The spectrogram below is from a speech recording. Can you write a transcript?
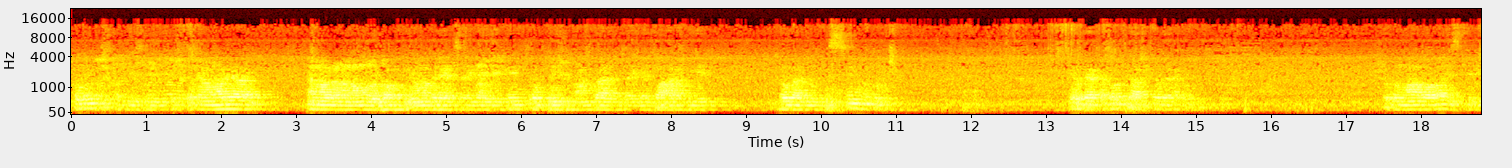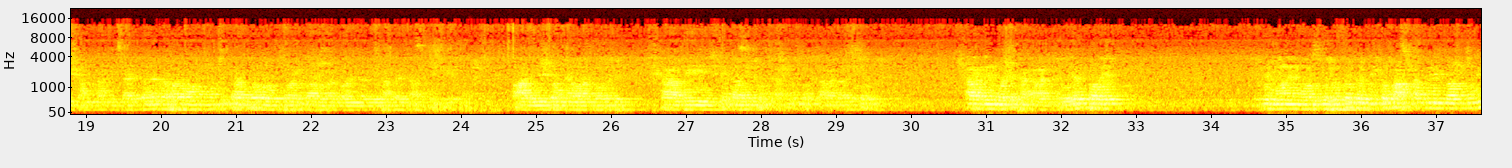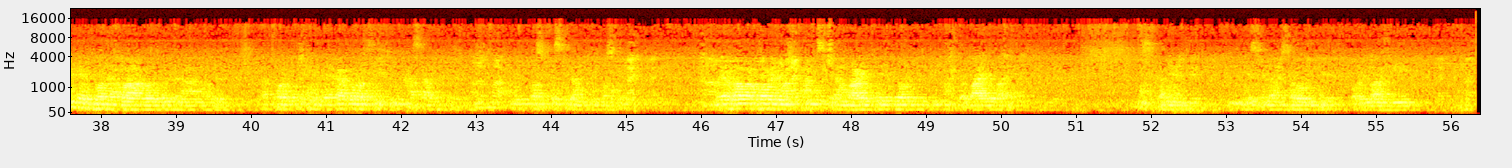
খুবই কষ্ট দিয়েছি বিশেষ করে আমার আর আমার মামুর ভক্তি আমাদের এক জায়গায় রেখে চব্বিশ ঘণ্টা এক জায়গায় পাহাড় দিয়ে যোগাযোগ বিচ্ছিন্ন করে কেউ দেখা করতে আসতেও দেখা করতে শুধু মা বাবা স্ত্রী সন্তান চারজনের ব্যাপারে অনুমতি তারপর আল্লাহ গোয়েন্দা বিভাগের কাছ থেকে পারমিশন নেওয়ার পরে সারাদিন সে কাজে সারাদিন বসে থাকা লাগতো এরপরে যে মনে বাড়িতে বাইরে গেছিলাম সৌদিতে পরিবার নিয়ে।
